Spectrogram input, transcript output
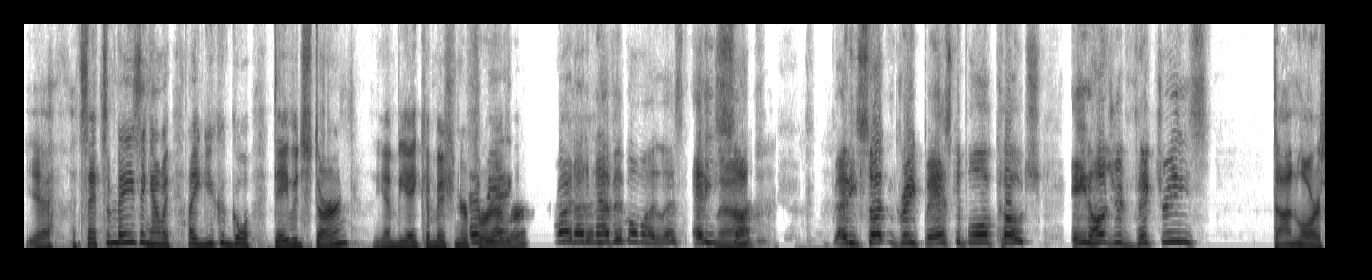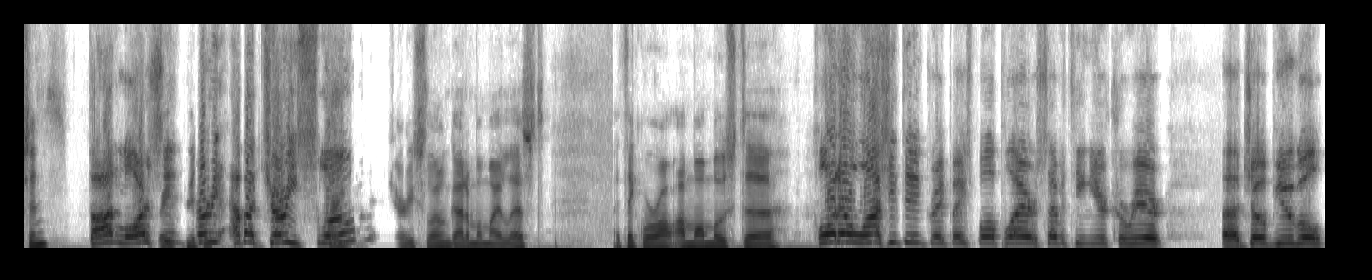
yeah, it's it's amazing how many like you could go David Stern, the NBA commissioner NBA forever. Right, I didn't have him on my list. Eddie No? Sutton, Eddie Sutton, great basketball coach, 800 victories. Don Larsen. Don Larsen, Jerry, how about Jerry Sloan? Jerry Sloan got him on my list. I think we're all. I'm almost. uh Claudell Washington, great baseball player, 17 year career. Uh, Joe Bugel,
